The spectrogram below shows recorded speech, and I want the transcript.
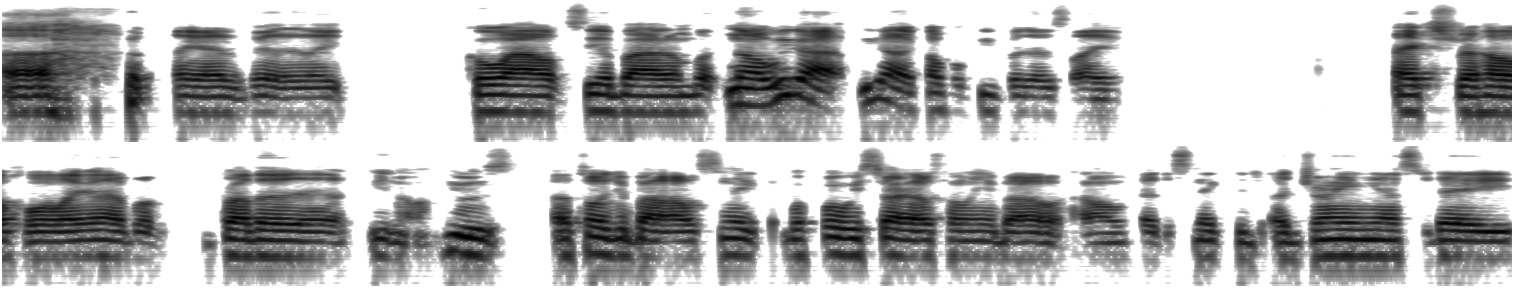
Uh like I gotta like go out, see about them. But no, we got we got a couple people that's like extra helpful. Like I have a brother that you know he was. I told you about. I was snake before we started. I was telling you about how I had to snake a drain yesterday.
